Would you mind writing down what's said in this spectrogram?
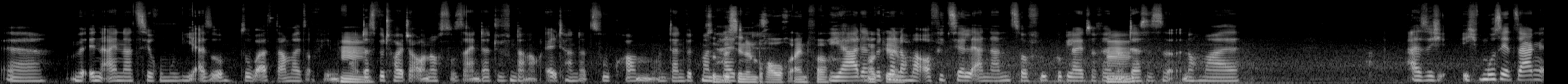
Äh, in einer Zeremonie. Also so war es damals auf jeden Hm. Fall. Das wird heute auch noch so sein. Da dürfen dann auch Eltern dazukommen und dann wird man So ein halt bisschen ein Brauch einfach. ja, dann wird Okay. man nochmal offiziell ernannt zur Flugbegleiterin Mhm. und das ist nochmal. Also ich, ich muss jetzt sagen,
